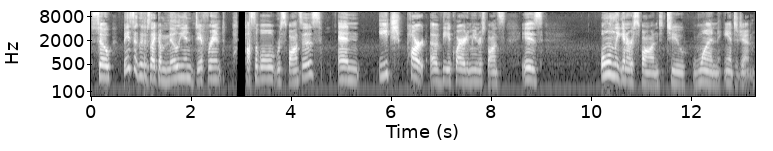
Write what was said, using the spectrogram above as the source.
So basically there's like a million different possible responses, and each part of the acquired immune response is only going to respond to one antigen,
